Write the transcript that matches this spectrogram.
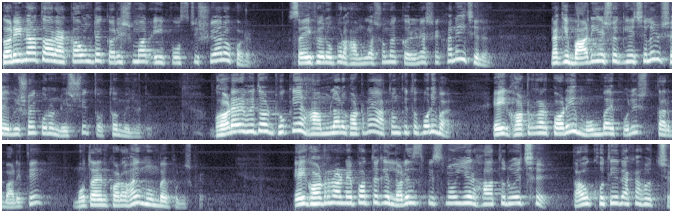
করিনা তার অ্যাকাউন্টে করিশ্মার এই পোস্টটি শেয়ারও করেন সাইফের ওপর হামলার সময় করিনা সেখানেই ছিলেন। নাকি বাড়ি এসে গিয়েছিলেন সেই বিষয়ে কোনো নিশ্চিত তথ্য মেলেনি। ঘরের ভিতর ঢুকে হামলার ঘটনায় আতঙ্কিত পরিবার। এই ঘটনার পরেই মুম্বাই পুলিশ তার বাড়িতে মোতায়েন করা হয় মুম্বাই পুলিশকে। এই ঘটনার নেপথ থেকে লরেন্স বিষ্ণইয়ের হাত রয়েছে, তাও খতিয়ে দেখা হচ্ছে।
